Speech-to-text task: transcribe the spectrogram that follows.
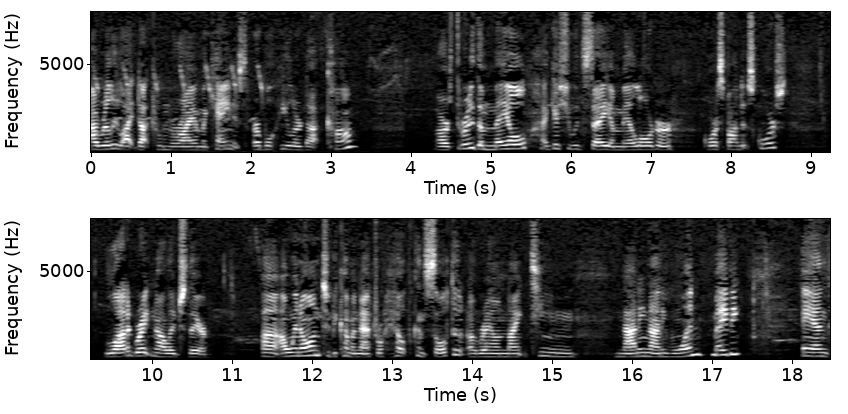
I really like Dr. Mariah McCain. It's herbalhealer.com, or through the mail, I guess you would say, a mail order correspondence course. A lot of great knowledge there. Uh, I went on to become a natural health consultant around 1990, 91 maybe, and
